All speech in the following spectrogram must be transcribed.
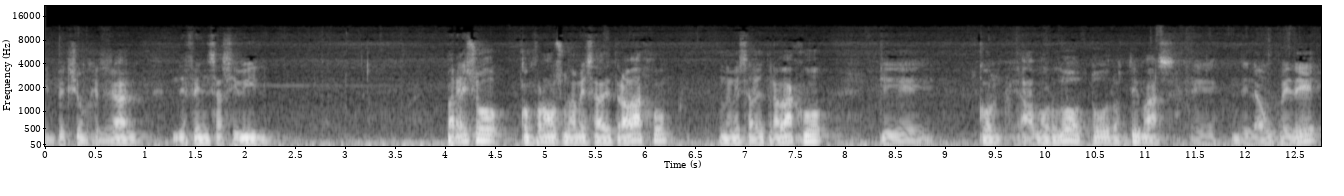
inspección general, defensa civil. Para eso conformamos una mesa de trabajo, una mesa de trabajo que abordó todos los temas eh, de la UPD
